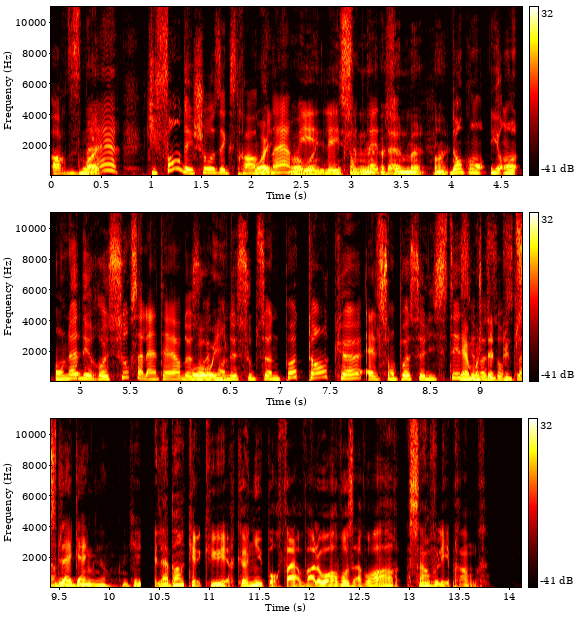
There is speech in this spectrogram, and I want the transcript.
ordinaires qui font des choses extraordinaires, Oui, oui, mais les- ils sont peut-être. ouais. Donc, on, on- on a des ressources à l'intérieur de soi qu'on ne soupçonne pas tant qu'elles sont pas sollicitées, ces moi, j'étais le plus petit de la gang, là. La Banque Q est reconnue pour faire valoir vos avoirs sans vous les prendre.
